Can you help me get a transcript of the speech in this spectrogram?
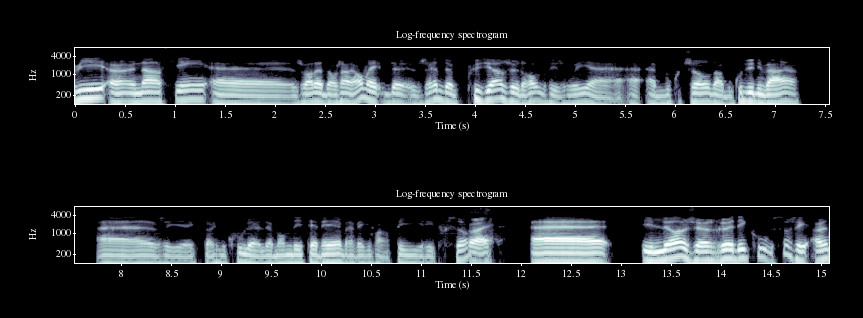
suis un ancien euh, joueur de Donjons mais de, je dirais de plusieurs jeux de rôle. J'ai joué à, à- à beaucoup de choses, dans beaucoup d'univers. Euh, j'ai exploré beaucoup le, le monde des ténèbres avec vampires et tout ça. ouais. Euh, et là, je redécouvre ça. J'ai un,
